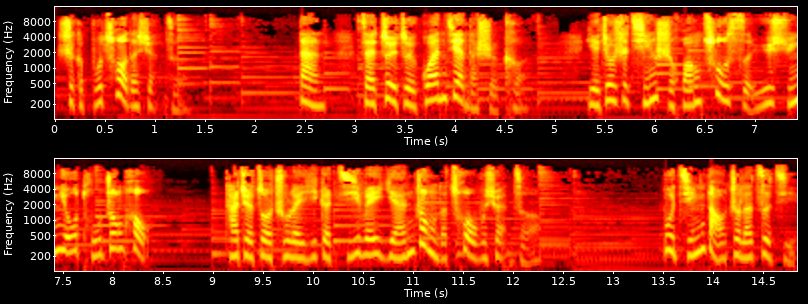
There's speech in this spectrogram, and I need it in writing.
是个不错的选择。但在最最关键的时刻，也就是秦始皇猝死于巡游途中后，他却做出了一个极为严重的错误选择，不仅导致了自己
